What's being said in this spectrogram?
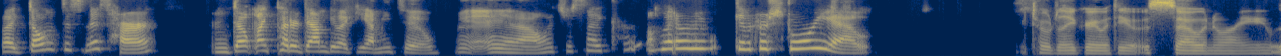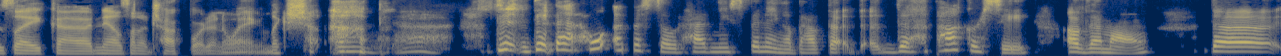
Like, don't dismiss her. And don't like put her down and be like, yeah, me too. You know, it's just like oh, let her get her story out. I totally agree with you. It was so annoying. It was like uh, nails on a chalkboard annoying. I'm like, shut Oh up. Did, did that whole episode had me spinning about the, the the hypocrisy of them all. The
